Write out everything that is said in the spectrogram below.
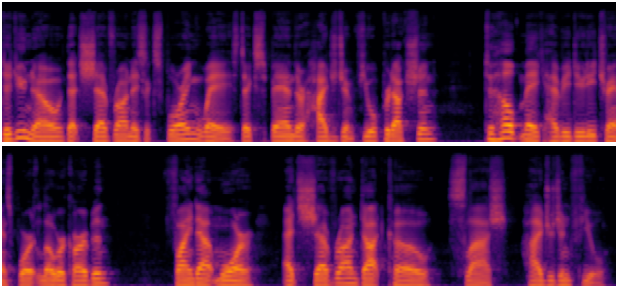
Did you know that Chevron is exploring ways to expand their hydrogen fuel production to help make heavy duty transport lower carbon? Find out more at chevron.co slash hydrogen fuel.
